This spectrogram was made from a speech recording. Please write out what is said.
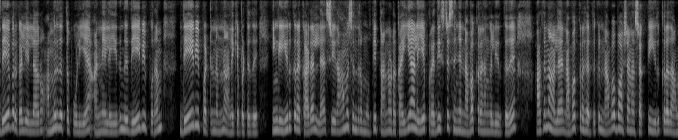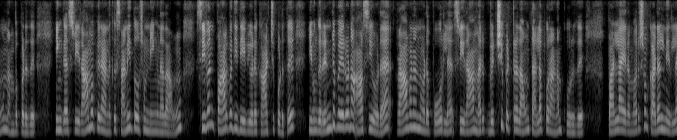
தேவர்கள் எல்லாரும் அமிர்தத்தை பொழிய அன்னையில இருந்து தேவிபுரம் தேவிப்பட்டினம்னு அழைக்கப்பட்டது. இங்க இருக்கிற கடல்ல ஸ்ரீராம் ராமச்சந்திரமூர்த்தி தன்னோட கையாலேயே பிரதிஷ்டை செஞ்ச நவக்கிரகங்கள் இருக்குது. அதனால நவக்கிரகத்துக்கு நவபாஷான சக்தி இருக்கிறதாவும் நம்பப்படுது. இங்க ஸ்ரீ ராமபிரானுக்கு சனி தோஷம் நீங்கினதாகவும் சிவன் பார்வதி தேவியோட காட்சி கொடுத்து, இவங்க ரெண்டு பேரோட ஆசியோட ராவணனோட போர்ல ஸ்ரீராமர் வெற்றி பெற்றதாவும் தல புராணம் கூறுது. பல்லாயிரம் வருஷம் கடல் நீர்ல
